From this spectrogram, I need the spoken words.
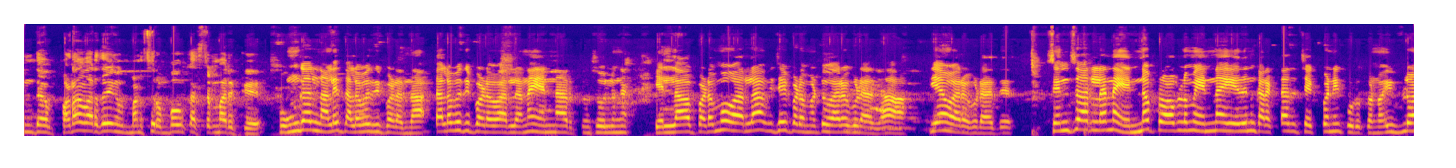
இந்த படம் வரது எங்களுக்கு மனசு ரொம்பவும் கஷ்டமாக இருக்குது பொங்கல்னாலே தளபதி படம் தான். தளபதி படம் வரலன்னா என்ன அர்த்தம் சொல்லுங்க. எல்லா படமும் வரலாம் விஜய் படம் மட்டும் வரக்கூடாதா? ஏன் வரக்கூடாது? சென்சார்ல நான் என்ன ப்ராப்ளம் என்ன ஏதுன்னு கரெக்டாக அதை செக் பண்ணி கொடுக்கணும். இவ்வளோ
